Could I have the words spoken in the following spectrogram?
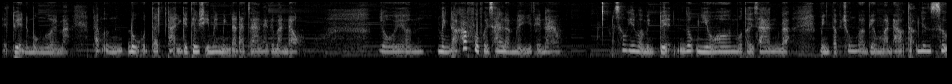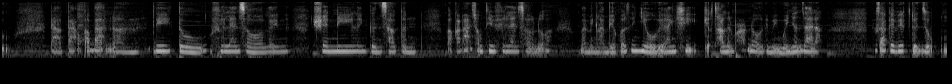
để tuyển được một người mà đáp ứng đủ tất cả những cái tiêu chí mình mình đã đặt ra ngay từ ban đầu. Rồi mình đã khắc phục cái sai lầm đấy như thế nào? Sau khi mà mình tuyển dụng nhiều hơn một thời gian và mình tập trung vào việc mà đào tạo nhân sự đào tạo các bạn uh, đi từ freelancer lên trainee lên consultant và các bạn trong team freelancer nữa và mình làm việc với rất nhiều với anh chị talent partner thì mình mới nhận ra là thực ra cái việc tuyển dụng ừ,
